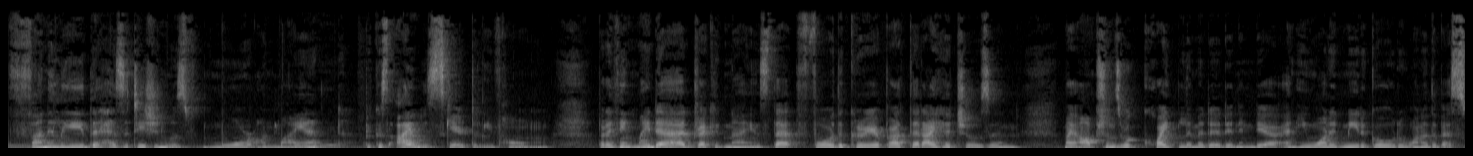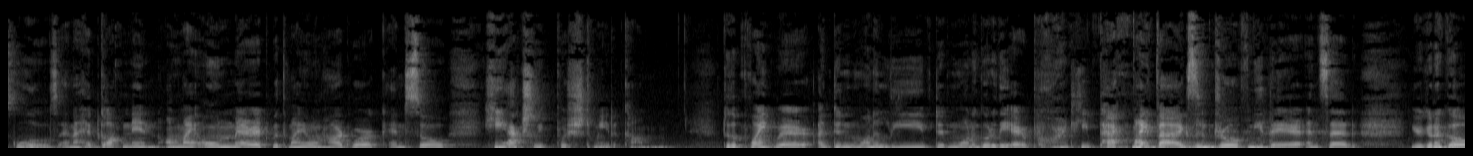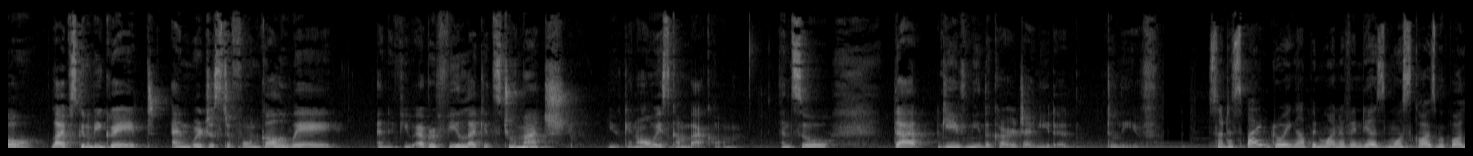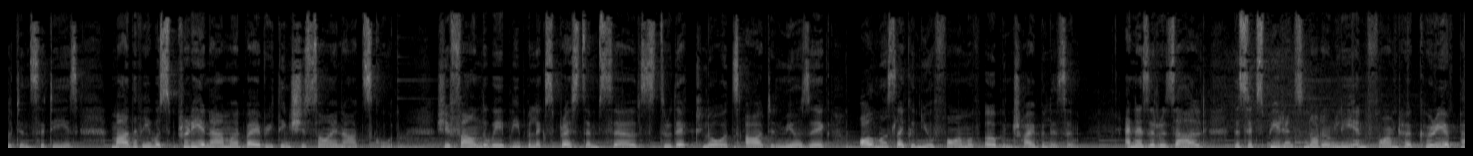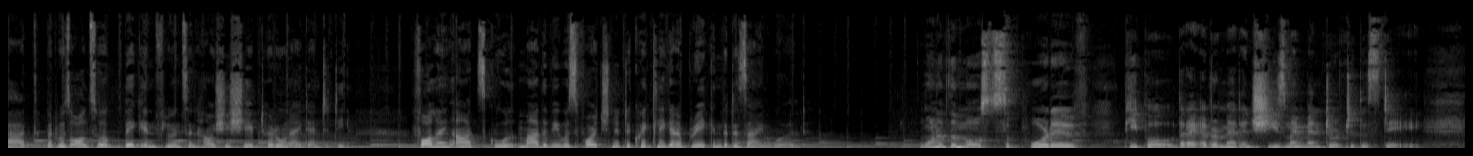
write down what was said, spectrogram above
Funnily, the hesitation was more on my end because I was scared to leave home. But I think my dad recognized that for the career path that I had chosen, my options were quite limited in India, and he wanted me to go to one of the best schools. And I had gotten in on my own merit with my own hard work, and so he actually pushed me to come to the point where I didn't want to leave, didn't want to go to the airport. He packed my bags and drove me there and said, You're going to go, life's going to be great, and we're just a phone call away. And if you ever feel like it's too much, you can always come back home. And so that gave me the courage I needed to leave. So, despite growing up in one of India's most cosmopolitan cities, Madhavi was pretty enamored by everything she saw in art school. She found the way people expressed themselves through their clothes, art, and music almost like a new form of urban tribalism. And as a result, this experience not only informed her career path, but was also a big influence in how she shaped her own identity. Following art school, Madhavi was fortunate to quickly get a break in the design world. One of the most supportive people that I ever met, and she's my mentor to this day.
